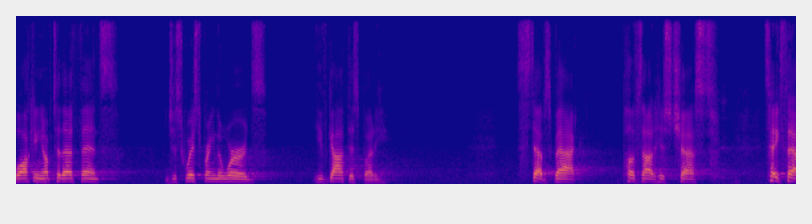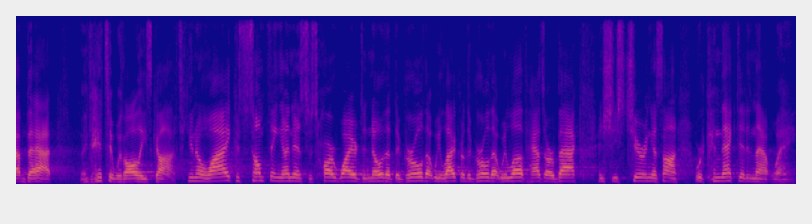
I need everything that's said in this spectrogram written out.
walking up to that fence, just whispering the words, You've got this, buddy. Steps back, puffs out his chest, takes that bat, and hits it with all he's got. You know why? Because something in us is hardwired to know that the girl that we like or the girl that we love has our back and she's cheering us on. We're connected in that way,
